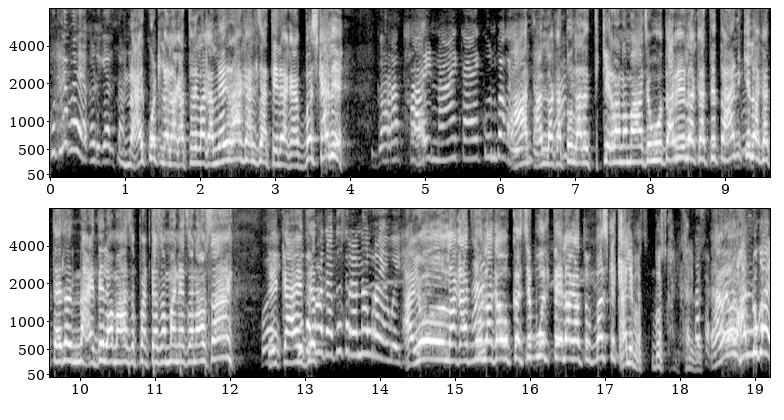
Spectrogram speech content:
कुठल्या बायाकडे गेलता? नाही कुठल्या लागा तो लागा लय रागायला जाते लागा बस खाली. घरात हाय नाही काय कोण बघा का तुला किराणा माझं उधार का ते तर आणखी का त्याला नाही दिला माझं पट्ट्याचं मण्याचं नाव सांग. ते काय ते माझा दुसरा नवरा आहे वय. अयो लगा तू लगा ओ, कसे बोलते लगा तू? बस की खाली बस बस खाली खाली बस. कशाला? अयो हाणू काय?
